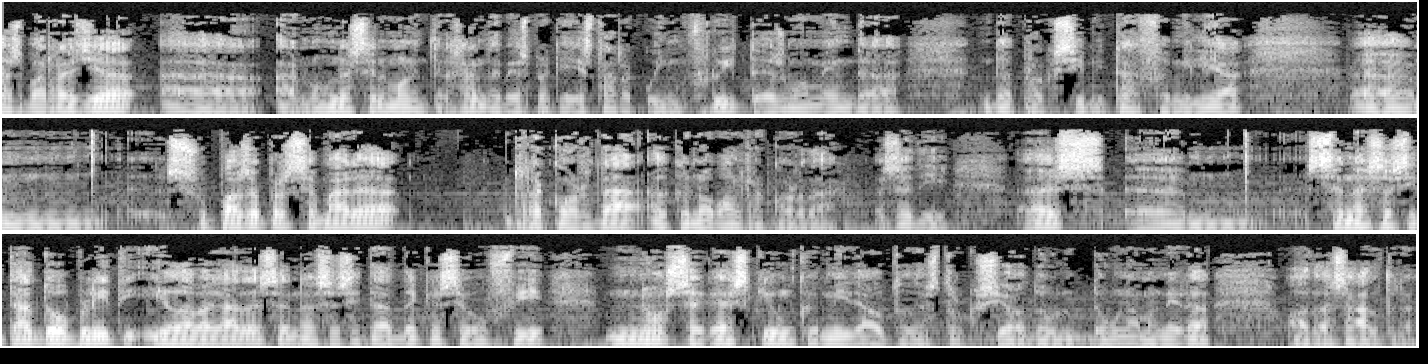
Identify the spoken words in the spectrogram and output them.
es barreja eh, en una escena molt interessant, a més, perquè ella està recollint fruita, és un moment de, de proximitat familiar. Eh, suposa per sa mare recordar el que no vol recordar. És a dir, és eh, necessitat d'oblit i a la vegada la necessitat de que seu fill no segueixi un camí d'autodestrucció d'una manera o de l'altra.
